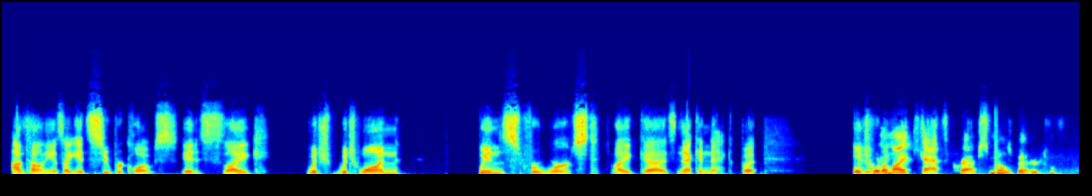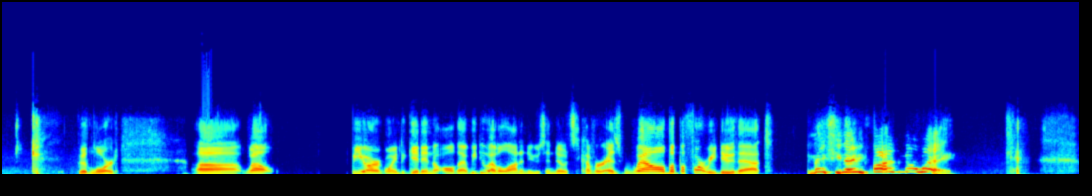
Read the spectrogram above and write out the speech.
I'm telling you, it's like it's super close. It's like which which one wins for worst? Like uh, it's neck and neck. But which one of my cat's crap smells better? good lord. Uh, well, we are going to get into all that. We do have a lot of news and notes to cover as well. But before we do that, In 1995, no way.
